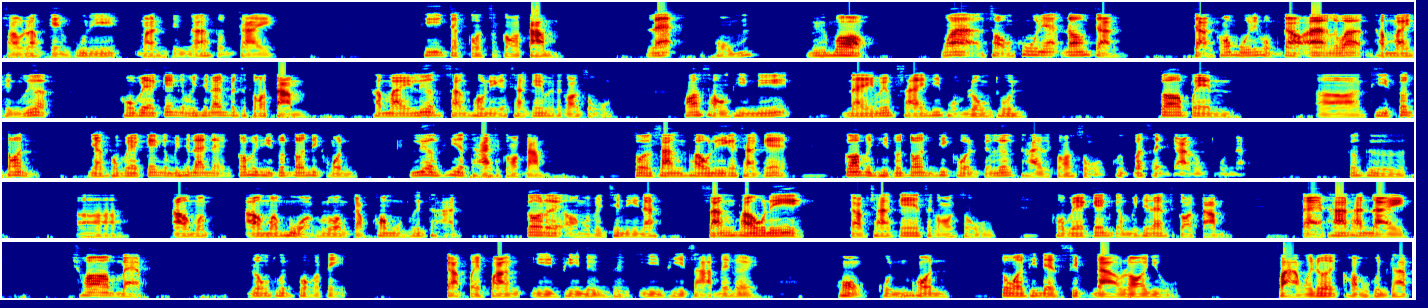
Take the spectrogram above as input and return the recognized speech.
สำหรับเกมคู่นี้มันจึงน่าสนใจ ที่จะกดสกอร์ต่ำและผม ลืมบอกว่าสองคู่นี้นอกจากจากข้อมูลที่ผมกล่าวอ้างแล้วว่าทำไมถึงเลือกโคเปนเกนกับวิชนันเป็นสกอร์ต่ำทำไมเลือกซังพอลีกับชาเก้เป็นสกอร์สูง เพราะสองทีมนี้ในเว็บไซต์ที่ผมลงทุน ก็เป็นทีมต้นๆ อย่างโคเปนเกนกับวิชนันเนี่ยก็เป็นทีมต้นๆที่คนเลือกที่จะทายสกอร์ต่ำส่วนซังเปาลีกับชาแก้ ก็เป็นทีมต้นๆที่คนจะเลือกถ่ายสกอร์สูงคือเปอร์เซ็นต์การลงทุนอะ ก็คืออ่าเอามาเอามาบวกรวมกับข้อมูลพื้นฐาน ก็เลยออกมาเป็นเช่นนี้นะ ซังเปาลีกับชาเก้สกอร์สูง โคเบเกนกับมิเทลันสกอร์ต่ำแต่ถ้าท่านใดชอบแบบลงทุนปกติ กลับไปฟัง EP 1 ถึง EP 3 ได้เลยหกขุนพล ตัวทีเด็ดสิบดาวรออยู่ ฝากไว้ด้วยขอบพระคุณครับ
